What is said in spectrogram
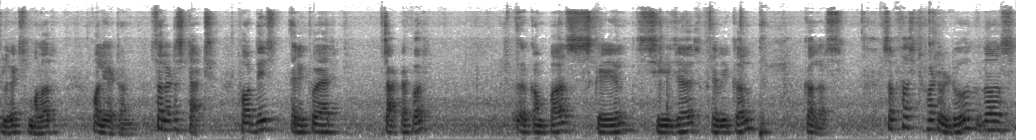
you will get smaller polyhedron so let us start. For this I require chart paper uh, compass scale scissor Fevicol colors. So first what we'll do those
